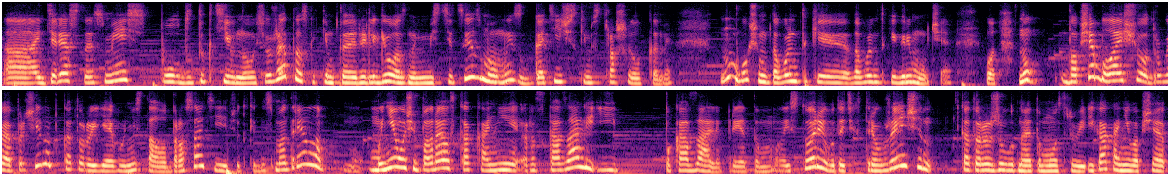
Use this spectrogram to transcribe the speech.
э, интересная смесь полудетективного сюжета с каким-то религиозным мистицизмом и с готическими страшилками. Ну, в общем, довольно-таки довольно-таки гремучая. Вот. Ну, вообще была еще другая причина, по которой я его не стала бросать и все-таки досмотрела. Мне очень понравилось, как они рассказали и показали при этом историю вот этих трех женщин, которые живут на этом острове, и как они вообще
